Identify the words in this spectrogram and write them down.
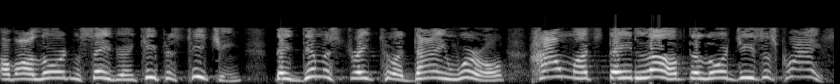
of our Lord and Savior and keep His teaching, they demonstrate to a dying world how much they love the Lord Jesus Christ.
